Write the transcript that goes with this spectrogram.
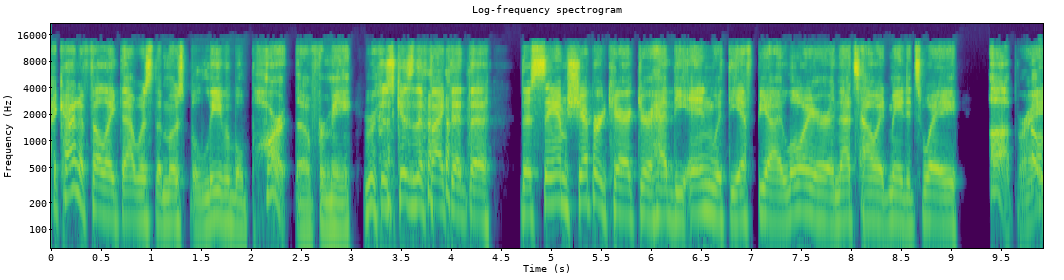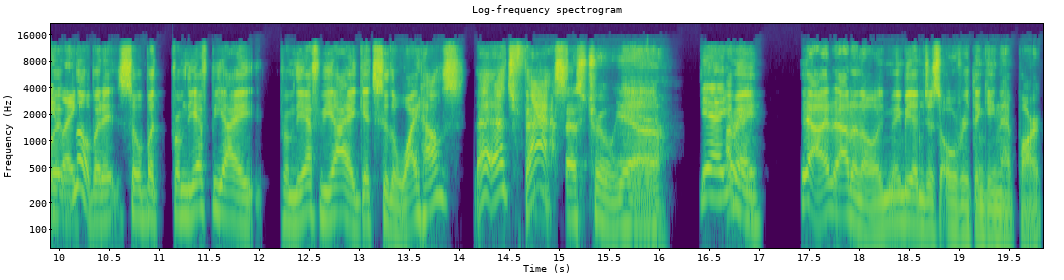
I kind of felt like that was the most believable part, though, for me, just because of the fact that the the Sam Shepard character had the end with the FBI lawyer, and that's how it made its way up, right? No, like, no, but it so but from the FBI from the FBI it gets to the White House. That, that's fast. That's true. Yeah. yeah, you're I mean, right. yeah, I, I don't know. Maybe I'm just overthinking that part.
